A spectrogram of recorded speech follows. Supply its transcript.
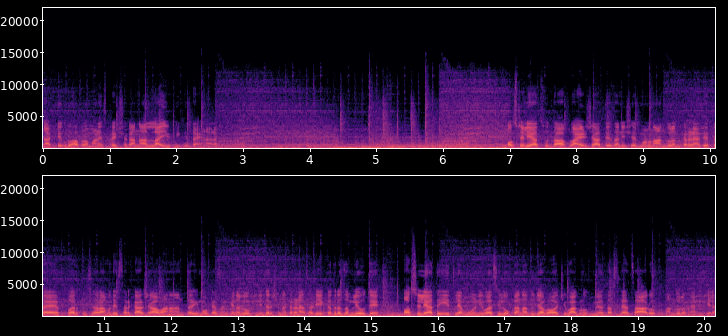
नाट्यगृहाप्रमाणेच प्रेक्षकांना लाईव्ह ही घेता येणार आहे. ऑस्ट्रेलियात सुद्धा फ्लाईटच्या हत्येचा निषेध म्हणून आंदोलन करण्यात येत आहे पर्थ शहरामध्ये सरकारच्या आव्हानानंतरही मोठ्या संख्येनं लोक निदर्शनं करण्यासाठी एकत्र जमले होते. ऑस्ट्रेलियातही इथल्या मूळ निवासी लोकांना दुजाभावाची वागणूक मिळत असल्याचा आरोप आंदोलकांनी केला.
